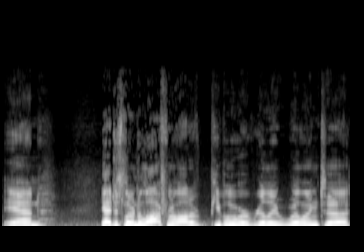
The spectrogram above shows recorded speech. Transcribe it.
And yeah, just learned a lot from a lot of people who were really willing to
